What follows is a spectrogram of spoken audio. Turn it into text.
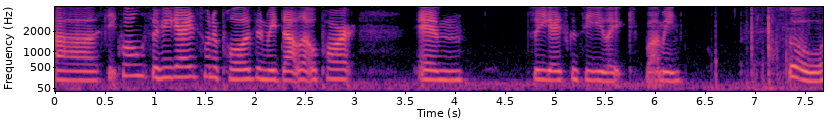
a sequel, so if you guys want to pause and read that little part, um, so you guys can see like what I mean. So,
